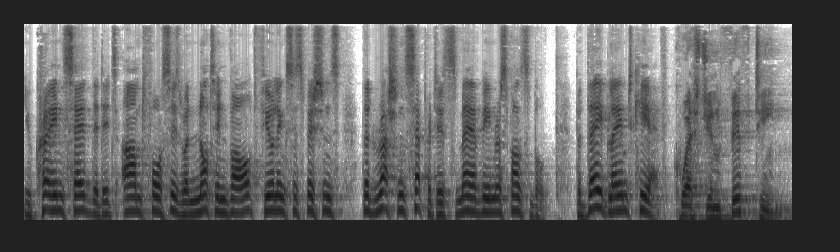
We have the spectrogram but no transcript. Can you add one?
Ukraine said that its armed forces were not involved, fueling suspicions that Russian separatists may have been responsible. But they blamed Kiev. Question 15.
